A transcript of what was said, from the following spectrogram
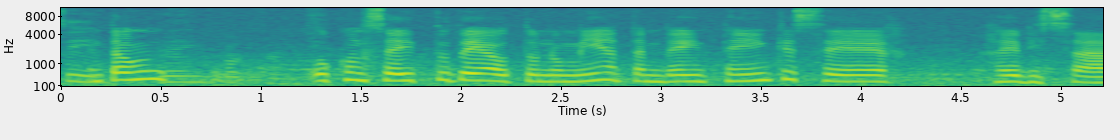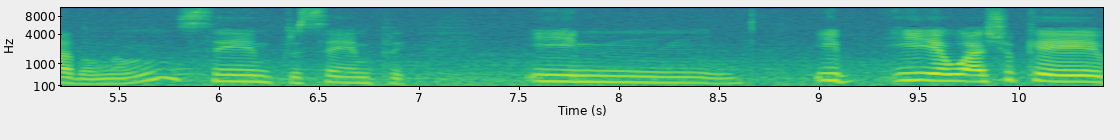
Sim, então, é o conceito de autonomia também tem que ser revisado, não? Sempre, sempre. E, e, e eu acho que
